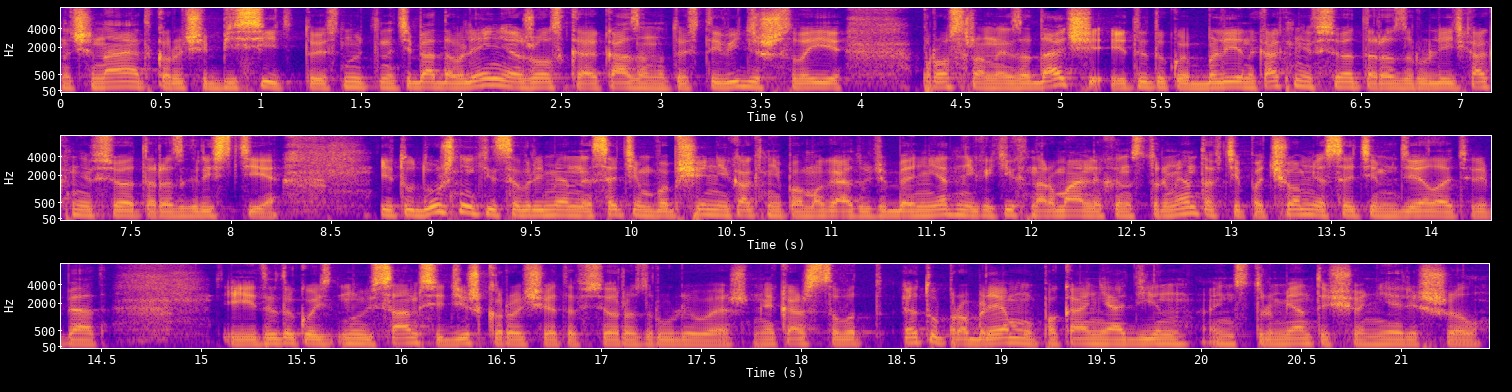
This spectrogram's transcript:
начинает, короче, бесить. То есть, ну, на тебя давление жесткое оказано. То есть, ты видишь свои просранные задачи, и ты такой, блин, как мне все это разрулить, как мне все это разгрести. И тудушники современные с этим вообще никак не помогают. У тебя нет никаких нормальных инструментов, типа, что мне с этим делать, ребят? И ты такой, ну, и сам сидишь, короче, это все разруливаешь. Мне кажется, вот эту проблему пока ни один инструмент еще не решил.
